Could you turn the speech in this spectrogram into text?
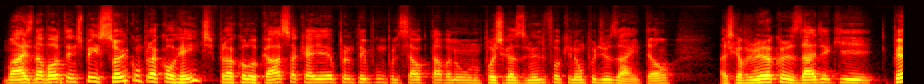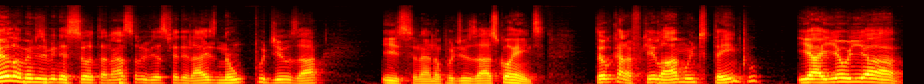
Mas na volta a gente pensou em comprar corrente para colocar, só que aí eu perguntei para um policial que estava num, num, posto de gasolina, ele falou que não podia usar. Então, acho que a primeira curiosidade é que, pelo menos em Minnesota, nas rodovias federais, não podia usar isso, né? Não podia usar as correntes. Então, cara, fiquei lá muito tempo e aí eu ia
